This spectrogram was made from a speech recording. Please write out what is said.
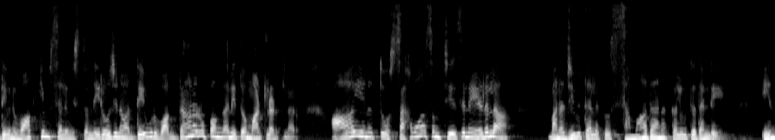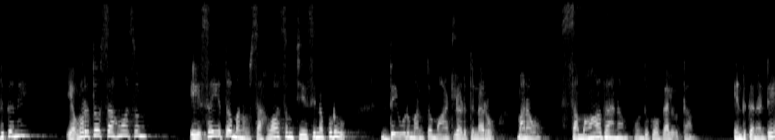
దేవుని వాక్యం సెలవిస్తుంది. ఈ రోజున దేవుడు వాగ్దాన రూపంగా నీతో మాట్లాడుతున్నారు. ఆయనతో సహవాసం చేసిన ఎడల మన జీవితాలకు సమాధానం కలుగుతుందండి. ఎందుకని? ఎవరితో సహవాసం? ఏసయ్యతో మనం సహవాసం చేసినప్పుడు దేవుడు మనతో మాట్లాడుతున్నారు. మనం సమాధానం పొందుకోగలుగుతాం. ఎందుకనంటే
